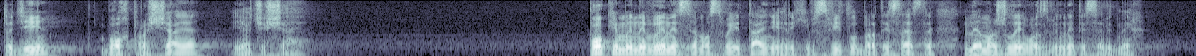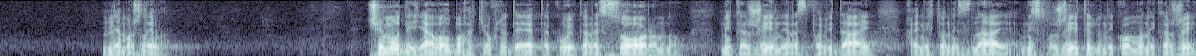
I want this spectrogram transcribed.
тоді Бог прощає і очищає. Поки ми не винесемо свої тайні гріхи в світло, брати і сестри, неможливо звільнитися від них. Неможливо. Чому диявол багатьох людей атакує, каже, соромно, не кажи, не розповідай, хай ніхто не знає, ні служителю, нікому не кажи.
